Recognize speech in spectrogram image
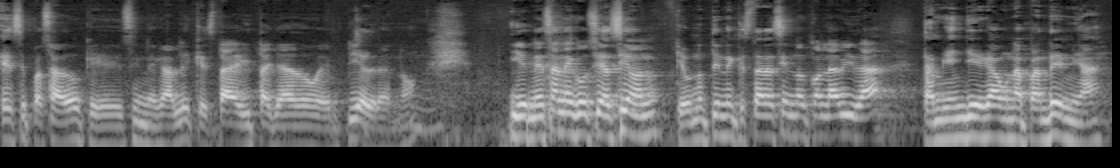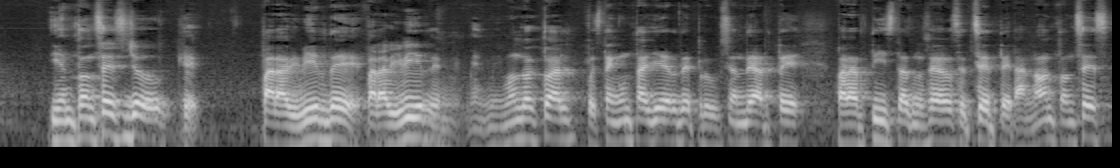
ese pasado que es innegable y que está ahí tallado en piedra, ¿no? Y en esa negociación que uno tiene que estar haciendo con la vida, también llega una pandemia y entonces yo, que para vivir, de, para vivir en, en mi mundo actual, pues tengo un taller de producción de arte para artistas, museos, etcétera, ¿no? Entonces,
